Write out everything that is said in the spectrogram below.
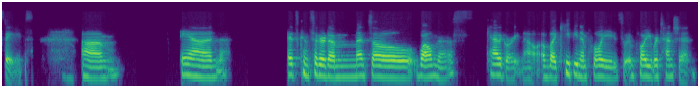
state. Um, and it's considered a mental wellness category now of like keeping employees, employee retention,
